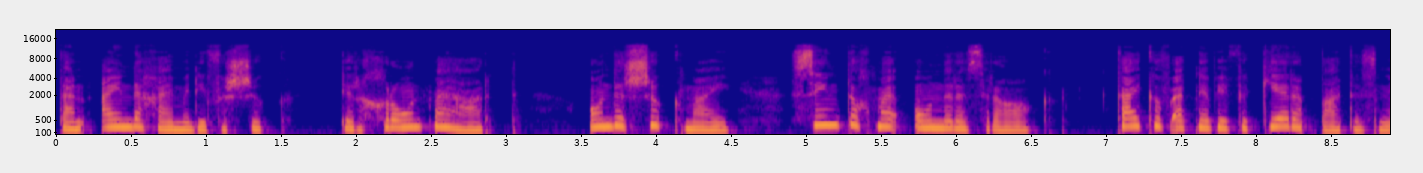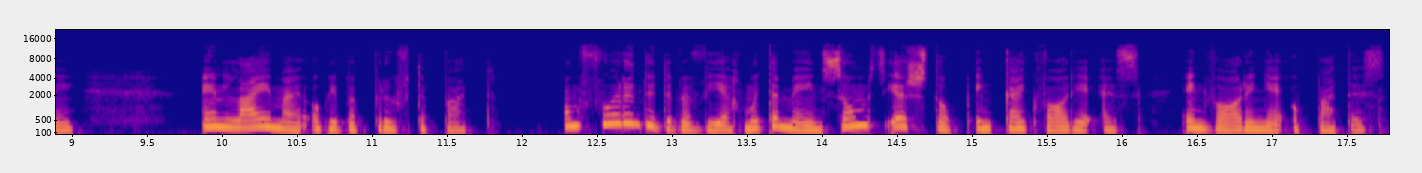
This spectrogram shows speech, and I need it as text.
Dan eindig hy met die versoek: "Deurgrond my hart, ondersoek my, sien tog my onrus raak. Kyk of ek nie op die verkeerde pad is nie." En lei my op die beproefde pad. Om vorentoe te beweeg, moet 'n mens soms eers stop en kyk waar jy is en waarheen jy op pad is.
